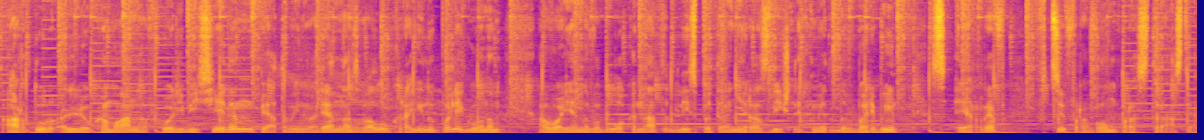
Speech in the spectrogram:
Артур Люкоманов в ходе беседы 5 января назвал Украину полигоном военного блока НАТО для испытаний различных методов борьбы с РФ в цифровом пространстве.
